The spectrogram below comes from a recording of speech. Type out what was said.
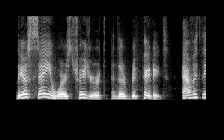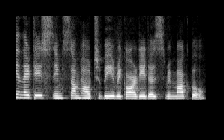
their saying was treasured and repeated. Everything they did seemed somehow to be regarded as remarkable.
